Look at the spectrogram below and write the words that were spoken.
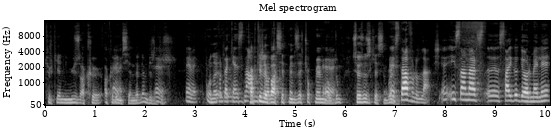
Türkiye'nin yüz akı akademisyenlerden biridir. Evet. Evet. Ona Burada kendisini takdirle bahsetmenize çok memnun Evet. oldum. Sözünüzü kestim. Buyurun. Estağfurullah. E, İnsanlar e, saygı görmeli.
